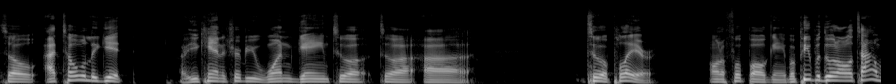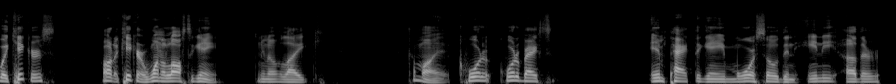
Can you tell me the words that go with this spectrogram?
So I totally get uh, you can't attribute one game to a to a uh, to a player on a football game, but people do it all the time with kickers. Oh, the kicker won or lost the game. You know, like, come on, quarter quarterbacks impact the game more so than any other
